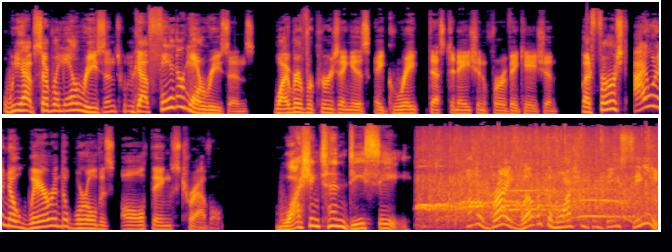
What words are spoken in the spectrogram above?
We have several more reasons. We've got four more reasons why river cruising is a great destination for a vacation. But first, I want to know where in the world is all things travel? Washington, D.C. All right. Welcome, Washington, D.C.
